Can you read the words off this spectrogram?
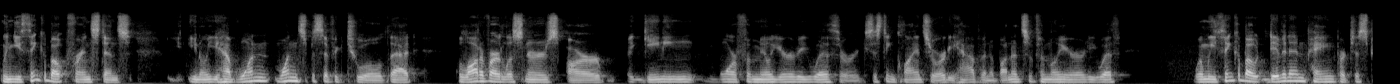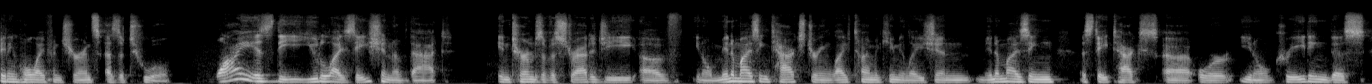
when you think about, for instance, you know, you have one one specific tool that a lot of our listeners are gaining more familiarity with, or existing clients who already have an abundance of familiarity with. When we think about dividend paying participating whole life insurance as a tool, why is the utilization of that in terms of a strategy of you know minimizing tax during lifetime accumulation minimizing estate tax uh, or you know creating this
